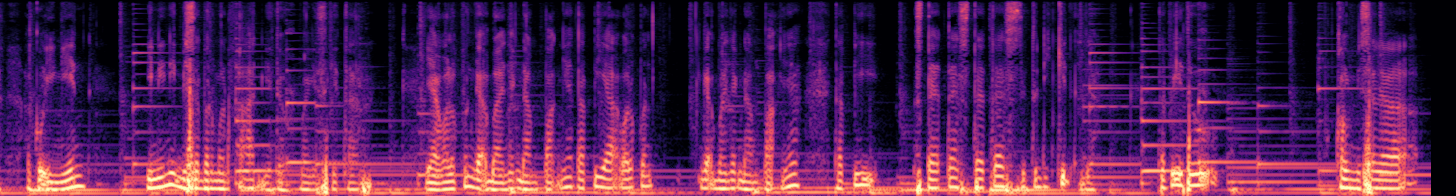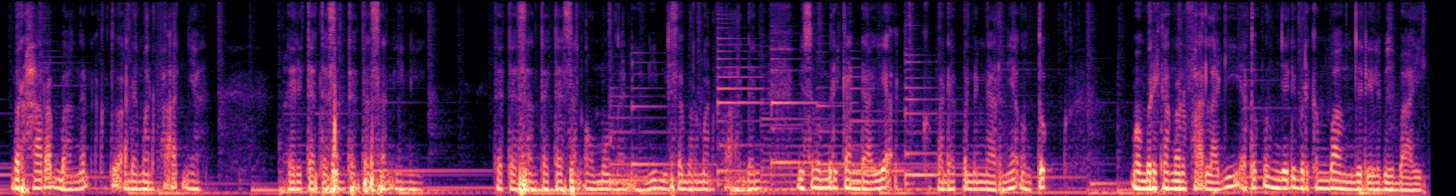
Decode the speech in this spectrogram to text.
Nah, aku ingin ini nih bisa bermanfaat gitu bagi sekitar ya walaupun nggak banyak dampaknya tapi ya walaupun nggak banyak dampaknya tapi tetes tetes itu dikit aja tapi itu kalau misalnya berharap banget aku tuh ada manfaatnya dari tetesan-tetesan ini tetesan-tetesan omongan ini bisa bermanfaat dan bisa memberikan daya kepada pendengarnya untuk memberikan manfaat lagi ataupun menjadi berkembang menjadi lebih baik.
